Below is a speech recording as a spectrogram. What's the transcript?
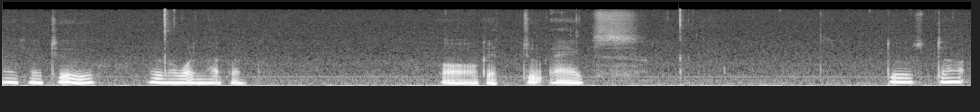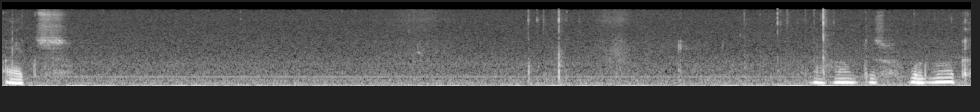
making two. I don't know what will happen oh okay. 2x 2 star x how this would work.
